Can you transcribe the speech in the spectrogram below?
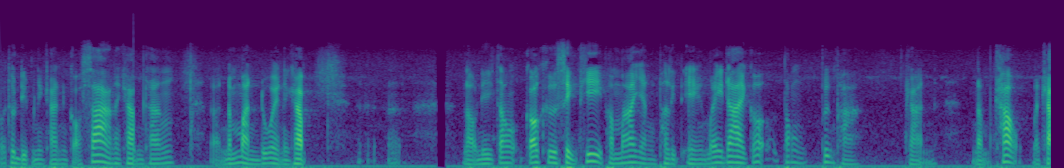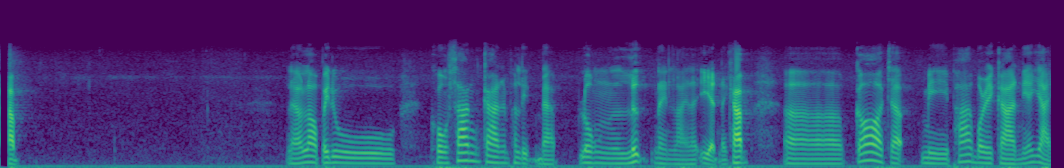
วัตถุดิบในการก่อสร้างนะครับทั้งน้ำมันด้วยนะครับเอ่อเหล่านี้ต้องก็คือสิ่งที่พม่ายังผลิตเองไม่ได้ก็ต้องพึ่งพาการนำเข้านะครับ แล้วเราไปดูโครงสร้างการผลิตแบบลงลึกในรายละเอียดนะครับก็จะมีภาคบริการเนี้ยใหญ่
